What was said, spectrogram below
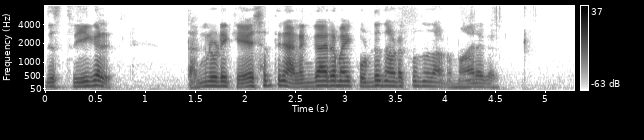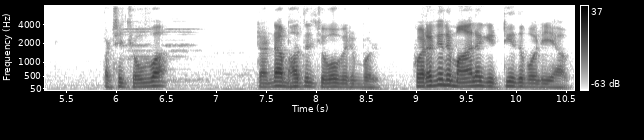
ഇത് സ്ത്രീകൾ തങ്ങളുടെ കേശത്തിന് അലങ്കാരമായി കൊണ്ടു നടക്കുന്നതാണ് മാലകൾ. പക്ഷെ ചൊവ്വ രണ്ടാം ഭാഗത്തിൽ ചൊവ്വ വരുമ്പോൾ കുരങ്ങിന് മാല കിട്ടിയതുപോലെയാകും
